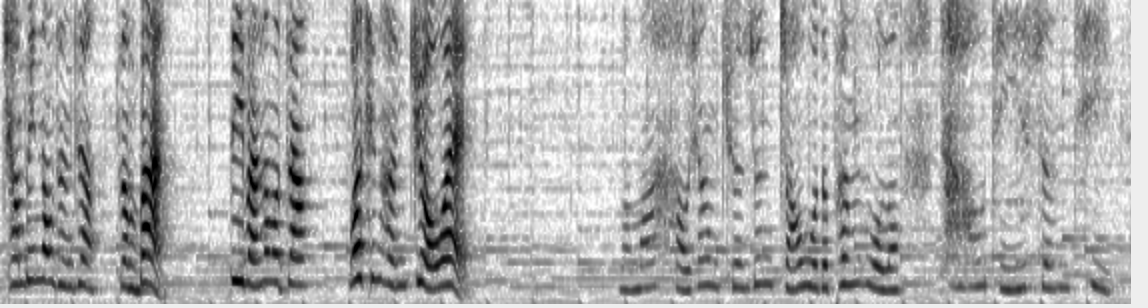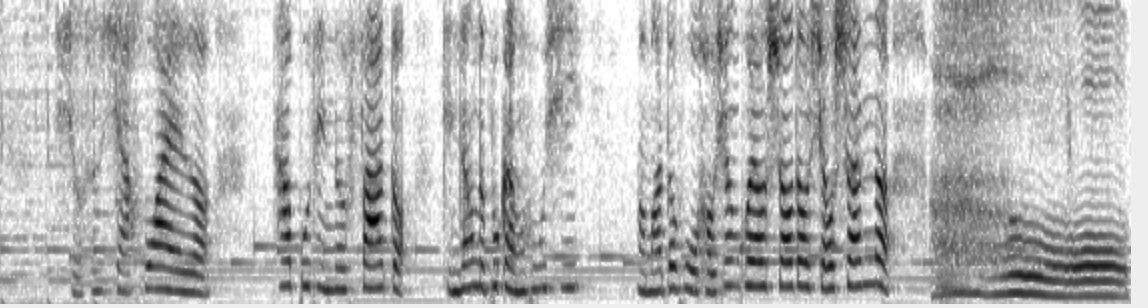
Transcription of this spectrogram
墙壁弄成这样怎么办？地板那么脏。我要清很久哎！妈妈好像全身着火的喷火龙，超级生气。小山吓坏了，他不停的发抖，紧张的不敢呼吸。妈妈的火好像快要烧到小山了。哦，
